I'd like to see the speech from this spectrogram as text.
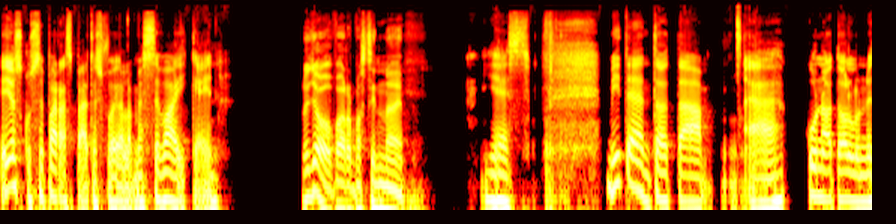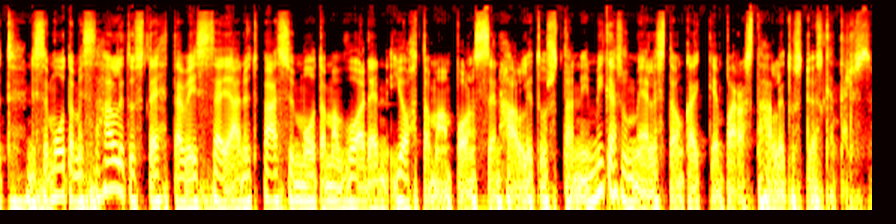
ja joskus se paras päätös voi olla myös se vaikein. No joo, varmasti näin. Yes. Miten tota, äh, kun olet ollut nyt niissä muutamissa hallitustehtävissä ja nyt päässyt muutaman vuoden johtamaan Ponssen hallitusta, niin mikä sun mielestä on kaikkein parasta hallitustyöskentelyssä?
